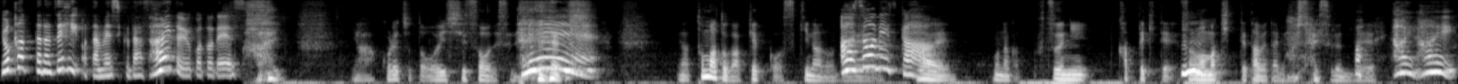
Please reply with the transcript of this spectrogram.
よかったらぜひお試しくださいということですはい。いやこれちょっと美味しそうですね。ねえ いやトマトが結構好きなので。あそうですか、はい。もうなんか普通に買ってきてそのまま切って食べたりもしたりするんで、あはいはい。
